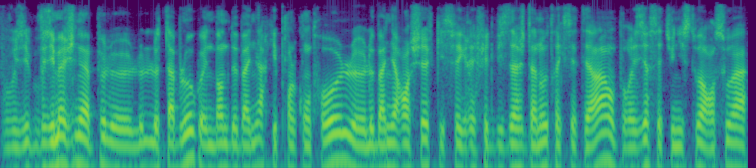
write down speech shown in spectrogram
vous, imaginez un peu le, le, le, tableau, quoi, une bande de bagnards qui prend le contrôle, le, bagnard en chef qui se fait greffer le visage d'un autre, etc. On pourrait dire c'est une histoire en soi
